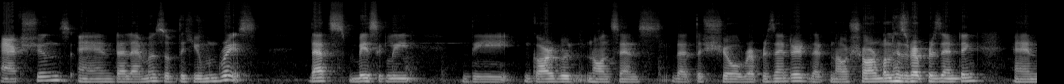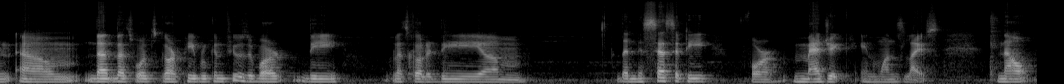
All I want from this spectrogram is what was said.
actions and dilemmas of the human race. That's basically the gargled nonsense that the show represented, that now Shaurmal is representing, and um, that that's what's got people confused about the, let's call it the um, the necessity for magic in one's lives. Now,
